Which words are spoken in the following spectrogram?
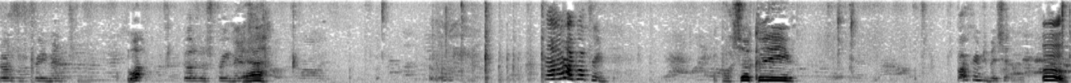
Yours was three minutes. What? Yours was three minutes. Yeah. No, I got cream. Buttercream. Buttercream's a bit sick though. Mm.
